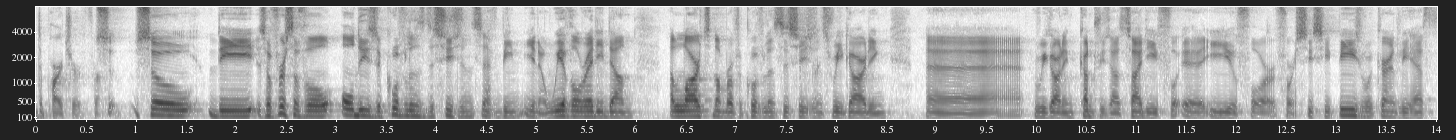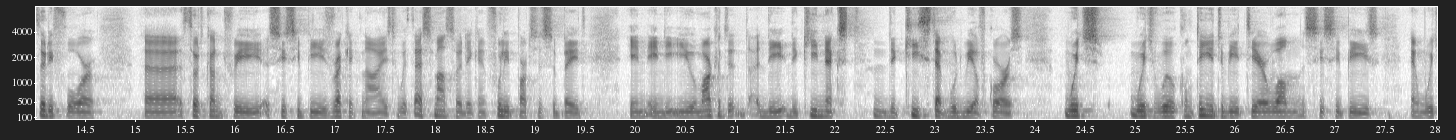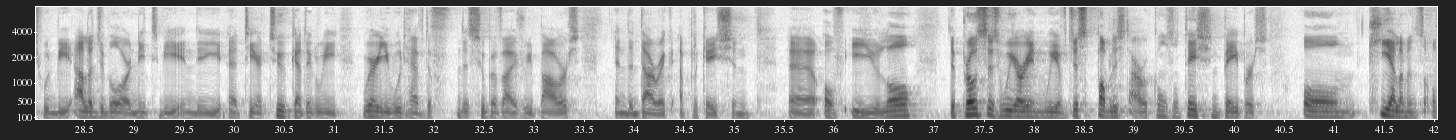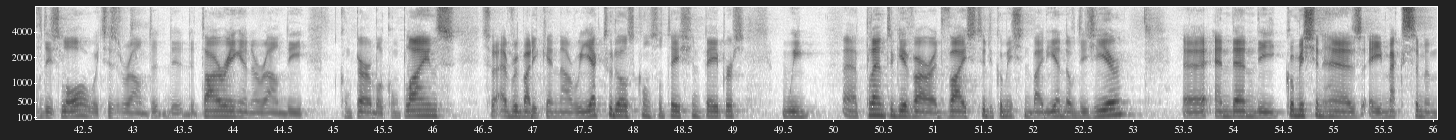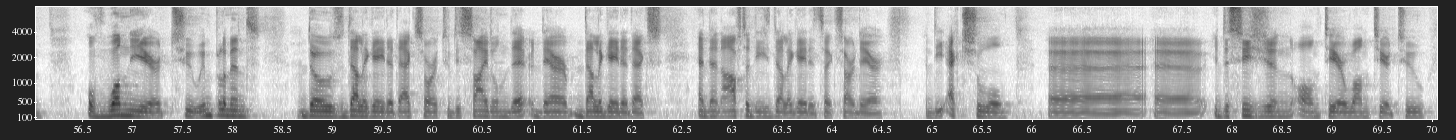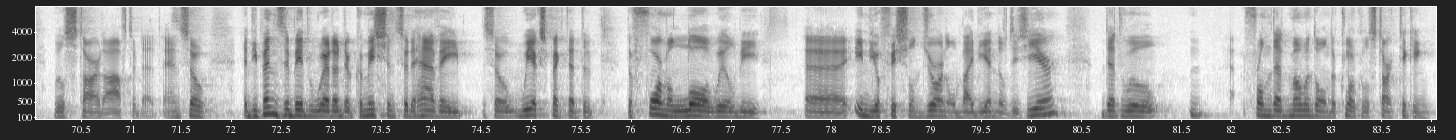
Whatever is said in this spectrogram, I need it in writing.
departure from. So, so the so first of all, all these equivalence decisions have been you know we have already done a large number of equivalence decisions regarding uh, regarding countries outside the uh, EU for for CCPs. We currently have 34 uh, third country CCPs recognized with ESMA, so they can fully participate in, in the EU market. The, the key next, the key step would be, of course, which which will continue to be tier one CCPs and which would be eligible or need to be in the uh, tier two category, where you would have the, the supervisory powers and the direct application uh, of EU law. The process we are in, we have just published our consultation papers on key elements of this law, which is around the, the, the tiering and around the comparable compliance. So everybody can now react to those consultation papers. We uh, plan to give our advice to the Commission by the end of this year. Uh, and then the Commission has a maximum of one year to implement those delegated acts or to decide on their, their delegated acts. And then after these delegated acts are there, the actual uh, uh, decision on tier one, tier two will start after that. And so it depends a bit whether the commission should have a. So we expect that the, the formal law will be uh, in the official journal by the end of this year. That will from that moment on, the clock will start ticking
